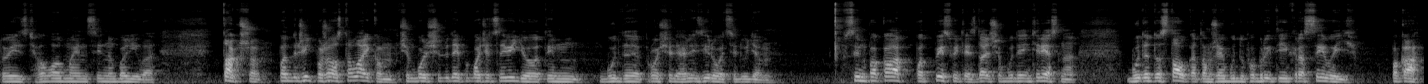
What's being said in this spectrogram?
Тобто голова в мене сильно боліла. Так що, подержіть, пожалуйста, лайком. Чим більше людей побачить це відео, тим буде проще легалізуватися людям. Всім пока, підписуйтесь, далі буде інтересно. Буде доставка, там вже я буду побритий і красивий. Пока.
